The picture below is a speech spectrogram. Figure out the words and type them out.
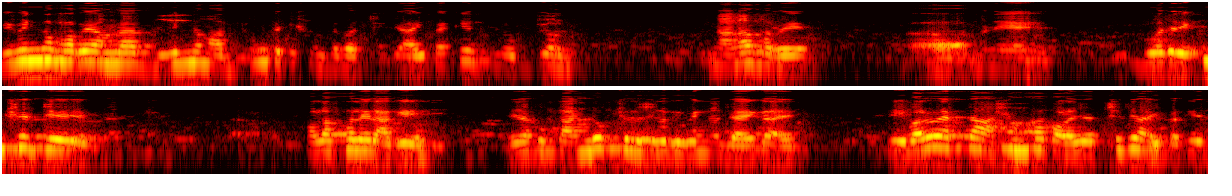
বিভিন্ন ভাবে আমরা বিভিন্ন মাধ্যম থেকে শুনতে পাচ্ছি যে আইপ্যাকের লোকজন নানাভাবে মানে দু হাজার একুশের যে ফলাফলের আগে এরকম তাণ্ডব চলেছিল বিভিন্ন জায়গায়, এবারও একটা আশঙ্কা করা যাচ্ছে যে আইপ্যাকের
